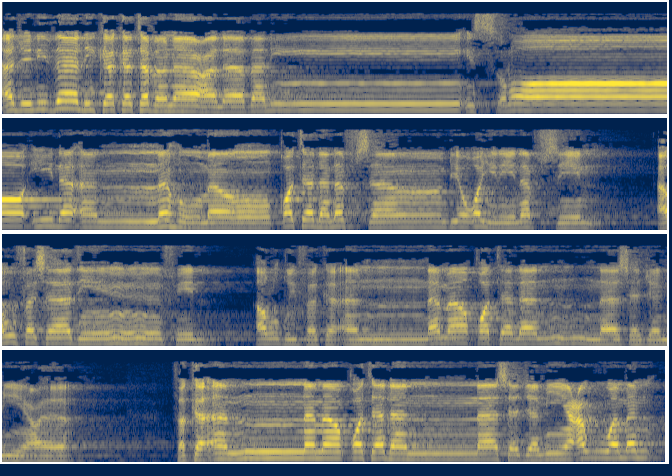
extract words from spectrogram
أجل ذلك كتبنا على بني إسرائيل أنه من قتل نفسا بغير نفس أو فساد في الأرض فكأنما قتل الناس جميعا فكأنما قتل الناس جميعا ومن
